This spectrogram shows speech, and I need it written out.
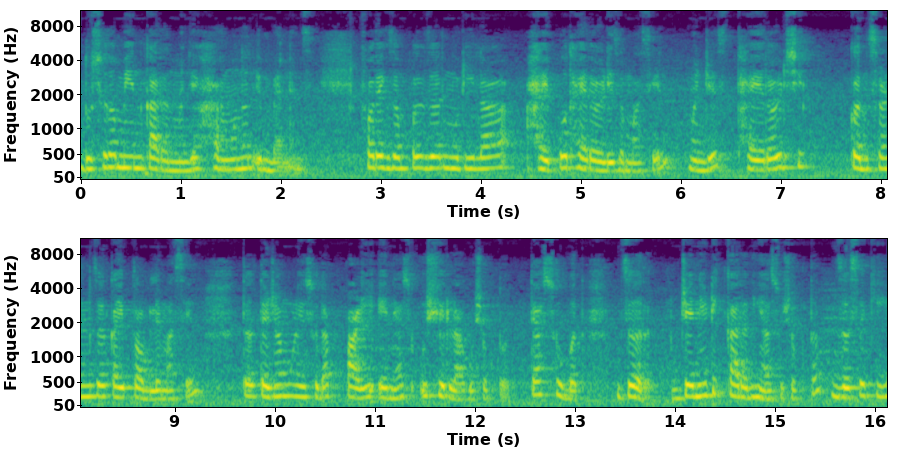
दुसरं मेन कारण म्हणजे हार्मोनल इम्बॅलन्स फॉर एक्झाम्पल जर मुलीला हायपोथायरॉइडिझम असेल म्हणजेच थायरॉइडची कन्सर्न जर काही प्रॉब्लेम असेल तर त्याच्यामुळे सुद्धा पाळी येण्यास उशीर लागू शकतो. त्यासोबत जर जेनेटिक कारणही असू शकतं जसं की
